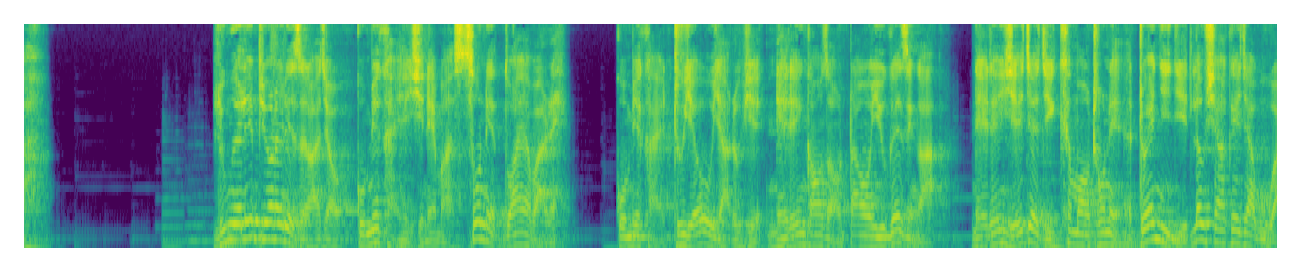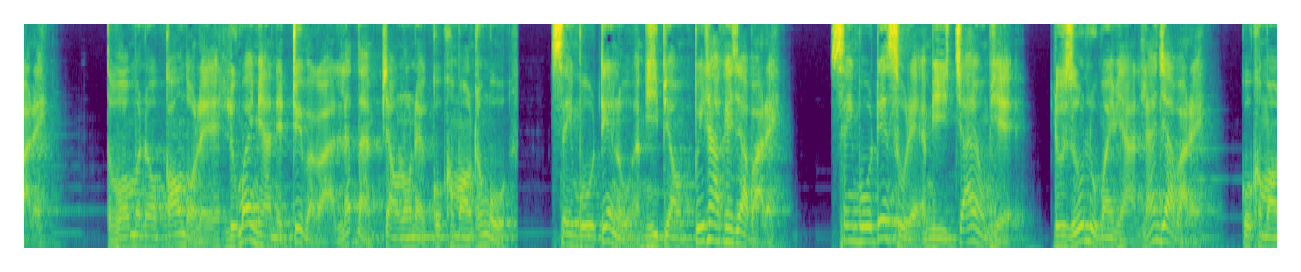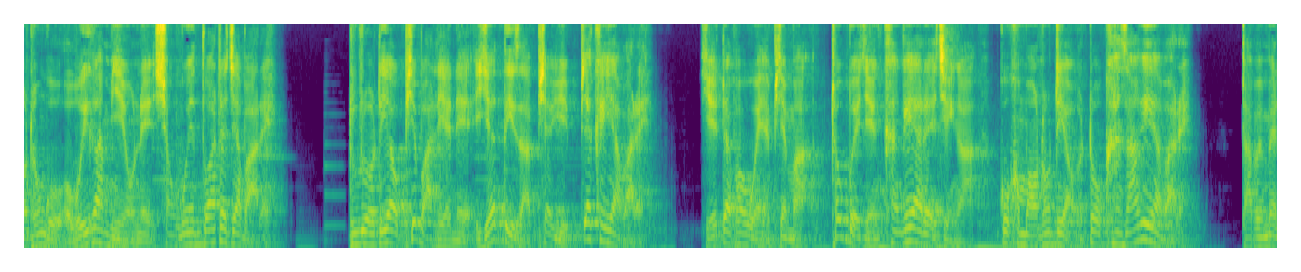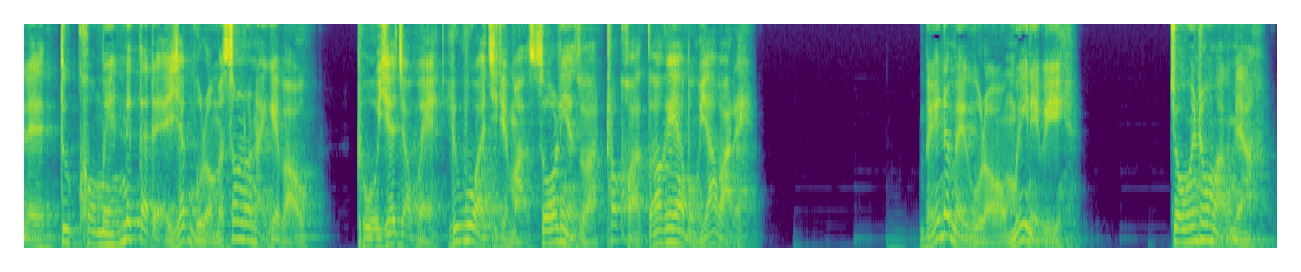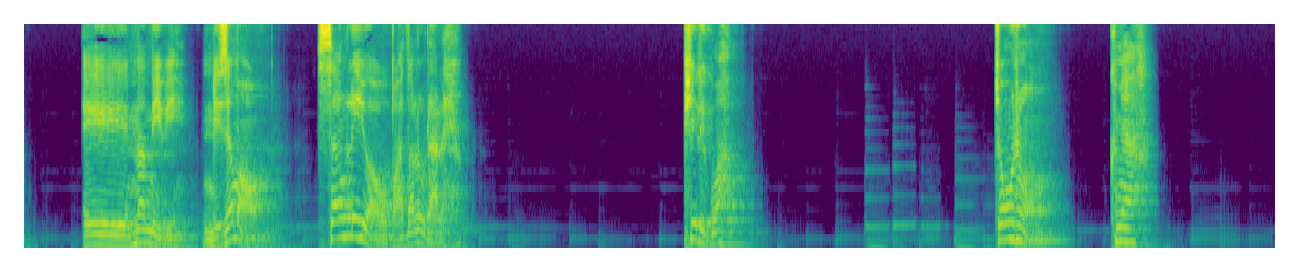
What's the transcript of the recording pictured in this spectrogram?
လူငယ်လေးပြောလိုက်တဲ့စကားကြောင့်ကိုမြင့်ခိုင်ရဲ့ရှင်ထဲမှာစွန့်နစ်သွားရပါတယ် ကိုမြင့်ခိုင်ဒူရဲအိုရာတို့ဖြစ်နေတိုင်းကောင်းဆောင်တာဝန်ယူခဲ့စဉ်ကနေတိုင်းရဲကြက်ကြီးခမောင်ထုံးနဲ့အတွဲညီညီလှုပ်ရှားခဲ့ကြပူပါတယ်သဘောမနှောကောင်းတော်လဲလူမိုက်များနဲ့တွေ့ပါကလက်တံပြောင်းလုံးတဲ့ကိုခမောင်ထုံးကိုစိန်ဘိုတင့်လိုအမိပြောင်းပေးထားခဲ့ကြပါတယ်စိန်ဘိုတင့်ဆိုတဲ့အမိကြားရုံဖြစ်လူစိုးလူမိုက်များလမ်းကြပါတယ်ကိုခမောင်ထုံးကိုအဝေးကမြင်ုံနဲ့ရှောင်ကွင်းသွားတတ်ကြပါတယ်လူတော်တယောက်ဖြစ်ပါလျက်နဲ့ရက်သေးစာဖြတ်၍ပြက်ခဲ့ရပါတယ် ရဲတပ်ဖွဲ့ဝင်အဖြစ်မှထုတ်ပယ်ခြင်းခံခဲ့ရတဲ့အချိန်ကကိုခမောင်ထုံးတယောက်အတော်ခံစားခဲ့ရပါတယ်ဒါပေမဲ့လည်းသူခုံမင်းနှစ်သက်တဲ့အရက်ကိုတော့မစွန့်လွတ်နိုင်ခဲ့ပါဘူးထိုအရက်ကြောင့်ပဲလူဘဝကြီးထဲမှာစောလျင်စွာထွက်ခွာသွားခဲ့ရပုံရပါတယ်မင်းနာမည်ကိုတော့မေ့နေပြီကျော်ဝင်းထုံးပါခင်ဗျာအေးမှတ်မိပြီနေစမ်းမအောင်စံကလေးရွာကိုဘာသာလုပ်တာလဲဖြေလေကွာကျော်ဝင်းထုံးခင်ဗျာ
